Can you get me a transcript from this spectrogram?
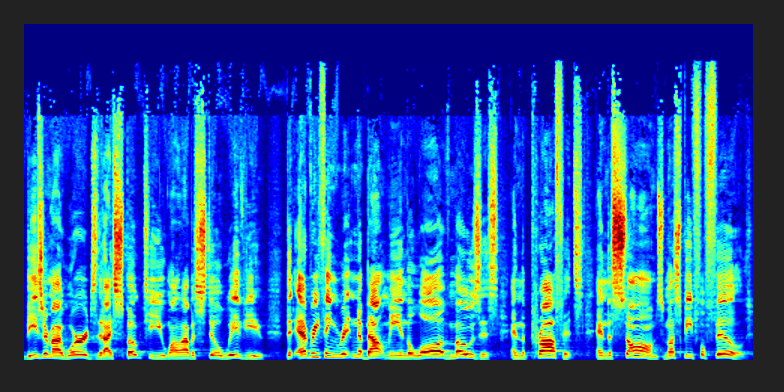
These are my words that I spoke to you while I was still with you, that everything written about me in the law of Moses and the prophets and the Psalms must be fulfilled.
